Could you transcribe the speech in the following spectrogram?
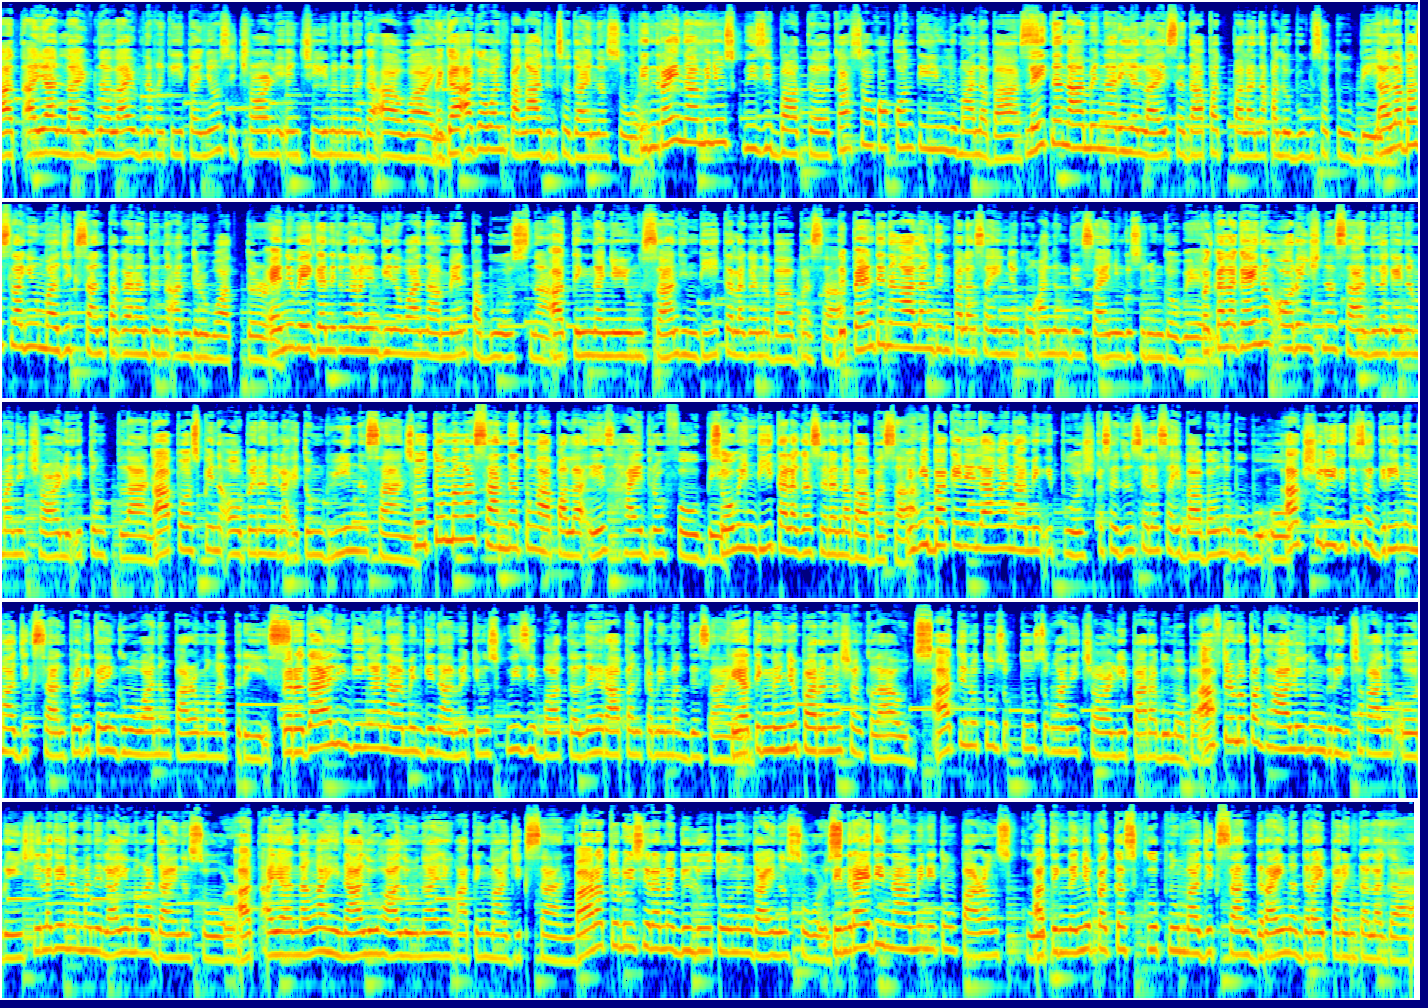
At ayan, live na live, nakikita nyo si Charlie and Chino na nag-aaway. Nag-aagawan pa nga dun sa dinosaur. Tinry namin yung squeezy bottle, kaso kakonti yung lumalabas. Late na namin na-realize na dapat pala nakalubog sa tubig. Lalabas lang yung magic sand pagka nandun na underwater. Anyway, ganito na lang yung ginawa namin, pabuhos na. At tingnan nyo yung sand, hindi talaga nababasa. Depende na nga lang din pala sa inyo kung anong design yung gusto nyong gawin. Pagkalagay ng orange na sand, nilagay naman ni Charlie itong plant. Tapos, pina-open na nila itong green na sand. So, itong mga sand na to nga pala is hydrophobic. So, hindi talaga sila nababasa. Yung iba, kailangan naming i-push kasi dun sila sa ibabaw nabubuo. Actually, dito sa green na magic sand, pwede kayong gumawa ng parang mga trees. Pero dahil hindi nga namin ginamit yung squeezy bottle, nahirapan kami mag-design. Kaya tingnan nyo, para na siyang clouds. At tinutusok-tusok nga ni Charlie para bumaba. After mapaghalo nung green tsaka nung orange, nilagay naman nila yung mga dinosaur. At ayan na nga, hinalo-halo na yung ating magic sand. Para tuloy sila nagluluto ng dinosaurs. Tinry din namin itong parang scoop. At tingnan nyo, pagka-scoop ng magic sand, dry na dry pa rin talaga.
